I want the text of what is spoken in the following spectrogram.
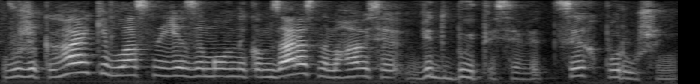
В УЖКГ, які власне є замовником, зараз намагаються відбитися від цих порушень.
